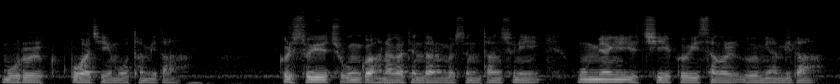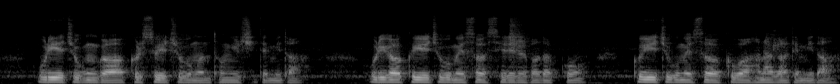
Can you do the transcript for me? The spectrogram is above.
물을 극복하지 못합니다. 그리스도의 죽음과 하나가 된다는 것은 단순히 운명의 일치 그 이상을 의미합니다. 우리의 죽음과 그리스도의 죽음은 동일시됩니다. 우리가 그의 죽음에서 세례를 받았고 그의 죽음에서 그와 하나가 됩니다.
